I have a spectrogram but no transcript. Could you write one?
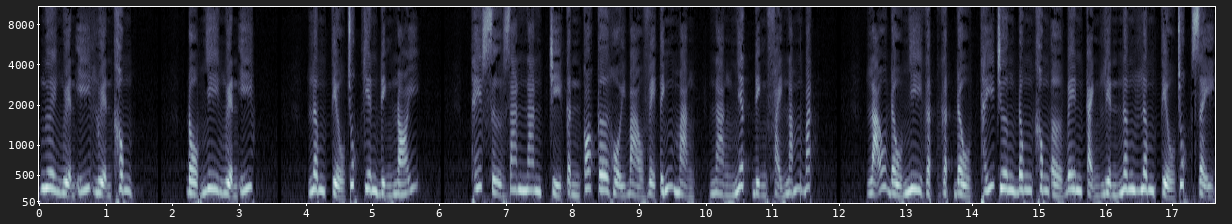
ngươi nguyện ý luyện không? Đồ nhi nguyện ý. Lâm Tiểu Trúc kiên định nói. Thế sự gian nan chỉ cần có cơ hội bảo vệ tính mạng, nàng nhất định phải nắm bắt. Lão đầu nhi gật gật đầu, thấy Trương Đông không ở bên cạnh liền nâng Lâm Tiểu Trúc dậy,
